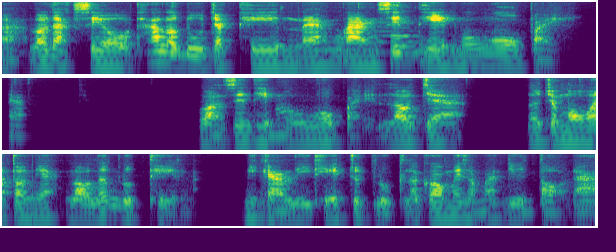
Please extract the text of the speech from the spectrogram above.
อ่าเราดักเซลล์ถ้าเราดูจากเทนนะวางเส้นเทนโง่ๆไปนะครับวางเส้นเทนโง่ๆไป เราจะเราจะมองว่าตอนนี้เราเริ่มหลุดเทนละ มีการรีเทสจุดหลุด แล้วก็ไม่สามารถยืนต่อได้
